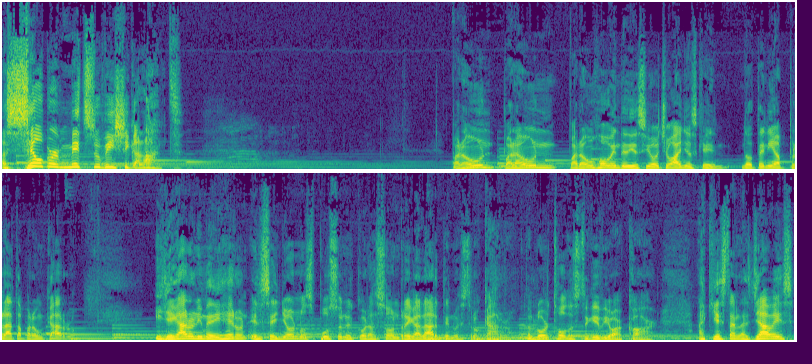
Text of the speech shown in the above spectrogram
a silver Mitsubishi Galant. Para un, para, un, para un joven de 18 años que no tenía plata para un carro, y llegaron y me dijeron, el Señor nos puso en el corazón regalarte nuestro carro. The Lord told us to give you our car. Aquí están las llaves,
